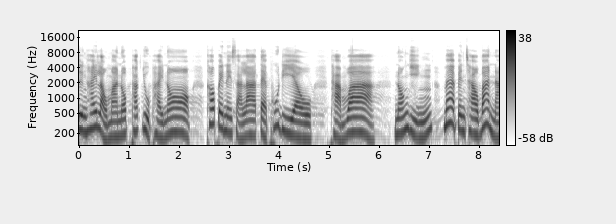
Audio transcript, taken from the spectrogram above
จึงให้เหล่ามานพพักอยู่ภายนอก เข้าไปในศาลาแต่ผู้เดียว ถามว่า น้องหญิง แม่เป็นชาวบ้านไหน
